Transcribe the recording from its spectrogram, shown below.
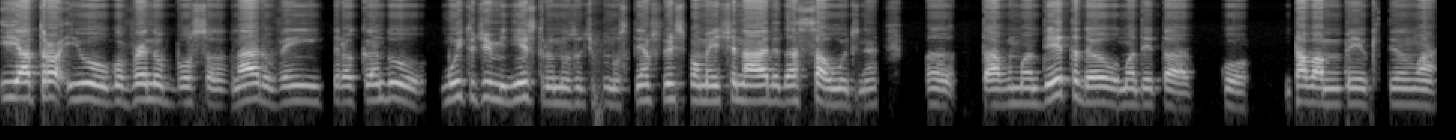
e, a, e o governo Bolsonaro vem trocando muito de ministro nos últimos tempos, principalmente na área da saúde, né? Uh, tava o Mandetta, deu, o Mandetta ficou, tava meio que tendo uma,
